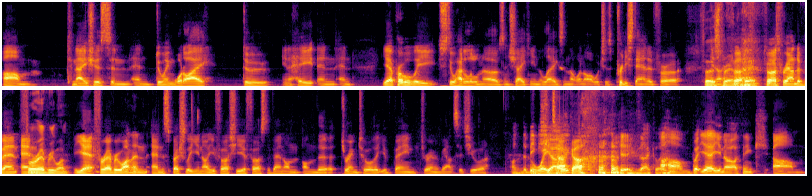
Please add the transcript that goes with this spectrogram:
um, tenacious and and doing what I do in a heat and and yeah probably still had a little nerves and shaking in the legs and that whatnot, which is pretty standard for a you First know, round fir- event first round event and for everyone. yeah, for everyone, and, and especially you know your first year, first event on, on the Dream Tour that you've been dreaming about since you were on the big wee show. tacker. yeah, exactly. um, but yeah, you know, I think um,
